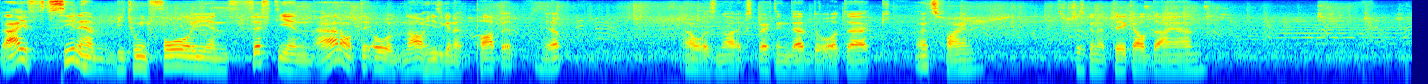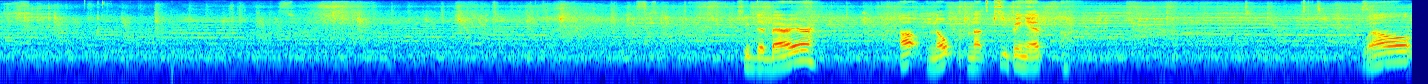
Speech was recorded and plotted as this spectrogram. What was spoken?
I've seen him between 40 and 50 and I don't think... Oh, now he's gonna pop it. Yep. I was not expecting that dual attack. That's fine. It's just gonna take out Diene. Keep the barrier. Oh, nope, not keeping it. Well,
